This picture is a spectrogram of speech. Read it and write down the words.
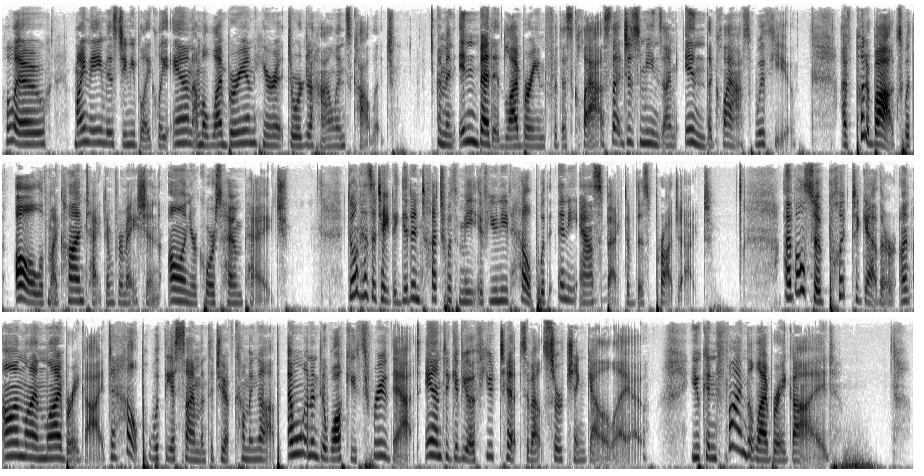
Hello, my name is Jeannie Blakely and I'm a librarian here at Georgia Highlands College. I'm an embedded librarian for this class. That just means I'm in the class with you. I've put a box with all of my contact information on your course homepage. Don't hesitate to get in touch with me if you need help with any aspect of this project. I've also put together an online library guide to help with the assignment that you have coming up. I wanted to walk you through that and to give you a few tips about searching Galileo. You can find the library guide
